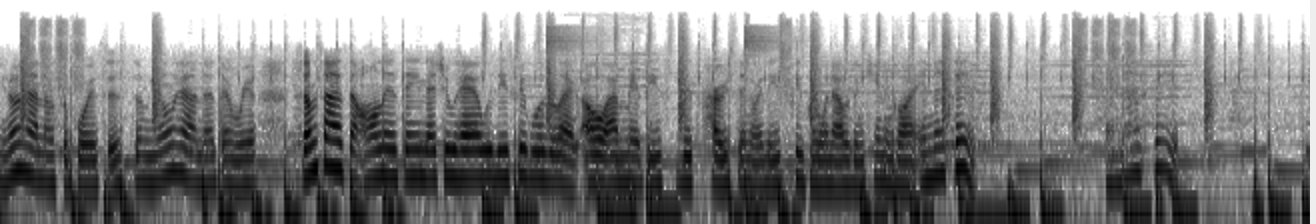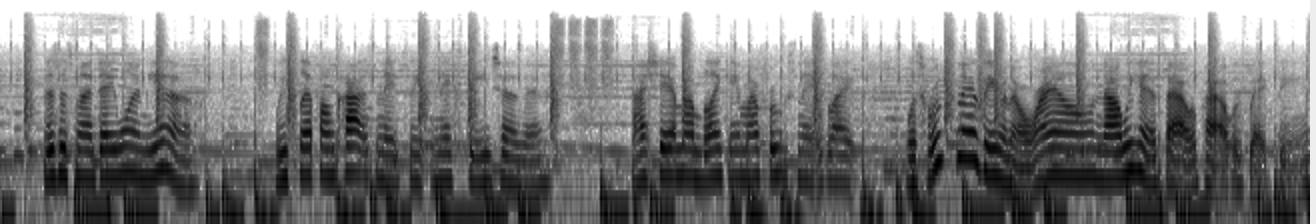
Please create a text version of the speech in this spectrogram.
You don't have no support system. You don't have nothing real. Sometimes the only thing that you have with these people is like, oh, I met these this person or these people when I was in kindergarten, and that's it. And that's it. This is my day one. Yeah, we slept on cots next to, next to each other. I shared my blanket and my fruit snacks. Like, was fruit snacks even around? Nah, we had sour powers back then.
